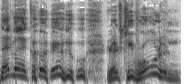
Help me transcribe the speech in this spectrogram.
Network. Let's keep rolling.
